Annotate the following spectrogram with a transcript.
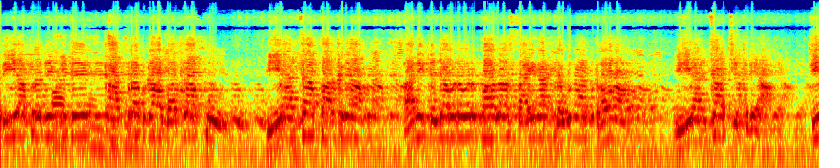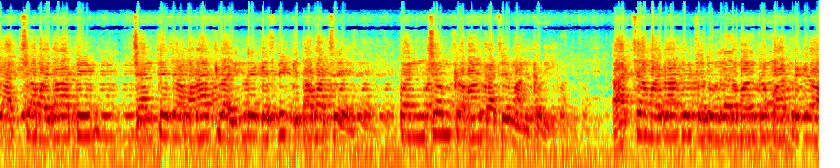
रिया प्रदीप इथे कात्रपगाव बदलापूर. यांचा पाखऱ्या आणि त्याच्याबरोबर पाहिला साईनाथ रघुनाथ धवा यांचा चित्र्या. ती आजच्या मैदानातील जनतेच्या मनातल्या हिंद केसरी किताबाचे पंचम क्रमांकाचे मानकरी. आजच्या मैदानातील चतुर्थ क्रमांक पात्र केला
